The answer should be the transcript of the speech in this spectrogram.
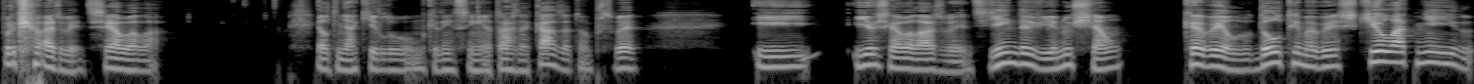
Porque eu às vezes chegava lá ele tinha aquilo um bocadinho assim atrás da casa, estão a perceber? E, e eu chegava lá às vezes e ainda havia no chão cabelo da última vez que eu lá tinha ido.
